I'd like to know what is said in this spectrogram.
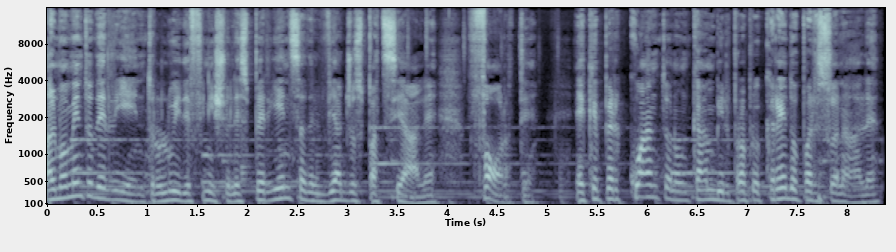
Al momento del rientro lui definisce l'esperienza del viaggio spaziale forte e che per quanto non cambi il proprio credo personale,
